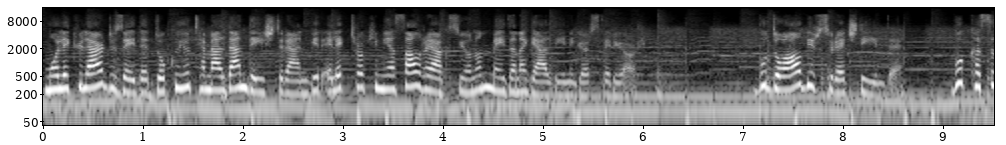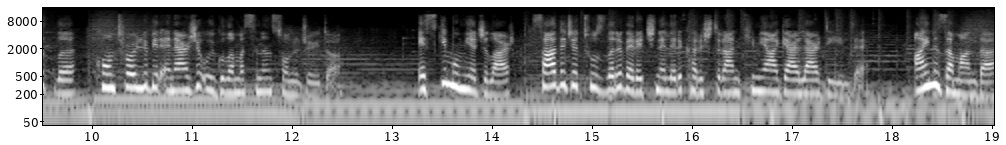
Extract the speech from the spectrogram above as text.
moleküler düzeyde dokuyu temelden değiştiren bir elektrokimyasal reaksiyonun meydana geldiğini gösteriyor. Bu doğal bir süreç değildi. Bu kasıtlı, kontrollü bir enerji uygulamasının sonucuydu. Eski mumyacılar sadece tuzları ve reçineleri karıştıran kimyagerler değildi. Aynı zamanda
